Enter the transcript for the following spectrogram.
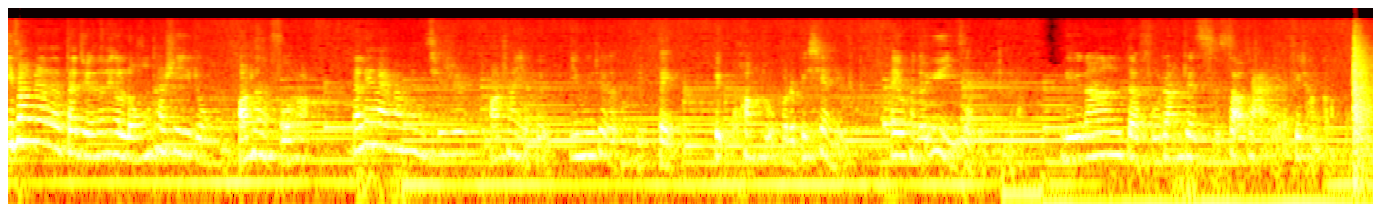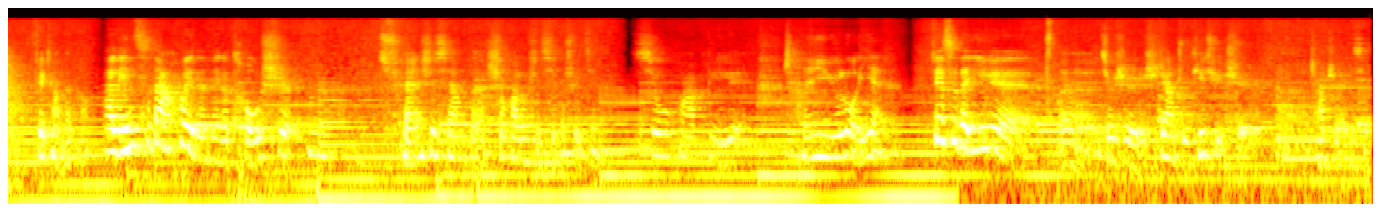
一方面呢，他觉得那个龙它是一种皇上的符号，但另外一方面呢，其实皇上也会因为这个东西被被框住或者被限制住，它有很多寓意在里面，对吧？李玉刚的服装这次造价也非常高，非常的高。他临淄大会的那个头饰，嗯，全是镶的施华洛世奇的水晶，羞花闭月，沉鱼落雁。这次的音乐，呃，就是是这样，主题曲是常石磊写的，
